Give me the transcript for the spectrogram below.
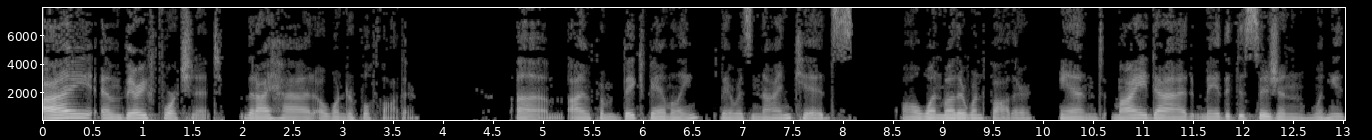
I am very fortunate that I had a wonderful father. Um, I'm from a big family. There was nine kids, all one mother, one father. And my dad made the decision when he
